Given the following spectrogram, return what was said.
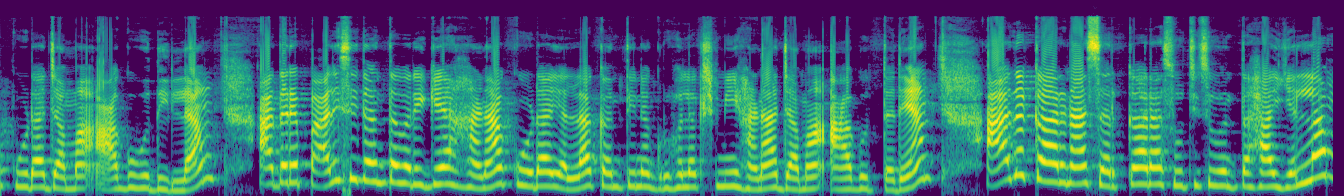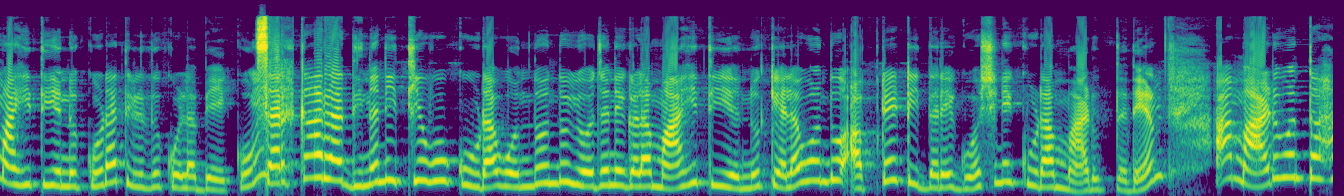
ಕೂಡ ಜಮಾ ಆಗುವುದಿಲ್ಲ. ಆದರೆ ಪಾಲಿಸಿದಂಥವರಿಗೆ ಹಣ ಕೂಡ ಎಲ್ಲ ಕಂತಿನ ಗೃಹಲಕ್ಷ್ಮಿ ಹಣ ಜಮಾ ಆಗುತ್ತದೆ. ಆದ ಕಾರಣ ಸರ್ಕಾರ ಸೂಚಿಸುವಂತಹ ಎಲ್ಲ ಮಾಹಿತಿಯನ್ನು ಕೂಡ ತಿಳಿದುಕೊಳ್ಳಬೇಕು. ಸರ್ಕಾರ ದಿನನಿತ್ಯವೂ ಕೂಡ ಒಂದೊಂದು ಯೋಜನೆಗಳ ಮಾಹಿತಿಯನ್ನು ಕೆಲವೊಂದು ಅಪ್ಡೇಟ್ ಇದ್ದರೆ ಘೋಷಣೆ ಕೂಡ ಮಾಡುತ್ತದೆ. ಆ ಮಾಡುವಂತಹ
